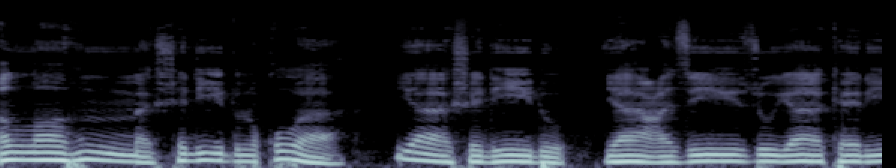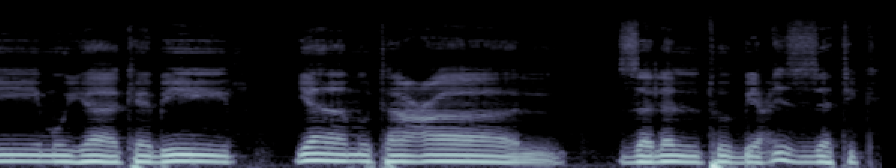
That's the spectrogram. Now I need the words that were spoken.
اللهم شديد القوى يا شديد يا عزيز يا كريم يا كبير يا متعال. زللت بعزتك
